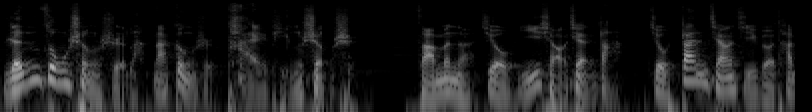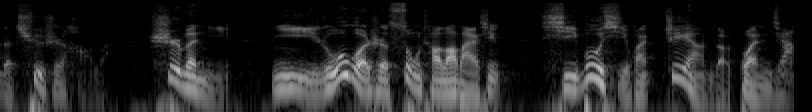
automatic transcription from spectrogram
仁宗盛世了，那更是太平盛世。咱们呢，就以小见大，就单讲几个他的趣事好了。试问你？你如果是宋朝老百姓，喜不喜欢这样的官家？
